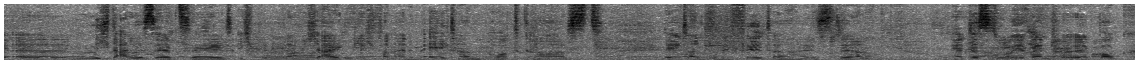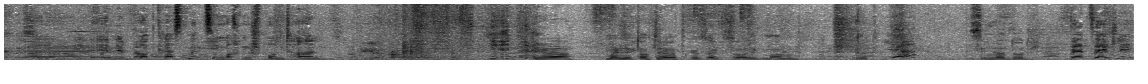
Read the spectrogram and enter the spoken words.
äh, nicht alles erzählt. Ich bin nämlich eigentlich von einem Elternpodcast. Eltern ohne Filter heißt der. Hättest du eventuell Bock, äh, in dem Podcast mitzumachen spontan? Ja, meine Tochter hat gesagt, soll ich machen. Gut, Ja? sind wir durch. Tatsächlich?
